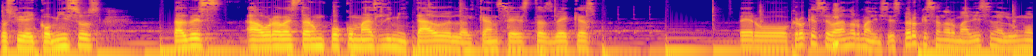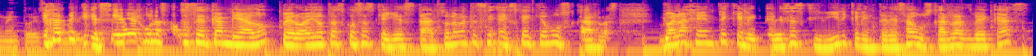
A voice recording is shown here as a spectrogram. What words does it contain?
los fideicomisos. Tal vez ahora va a estar un poco más limitado el alcance de estas becas pero creo que se va a normalizar. Espero que se normalice en algún momento. Fíjate que sí hay algunas cosas que han cambiado, pero hay otras cosas que ya están. Solamente es que, hay que buscarlas. Yo a la gente que le interesa escribir y que le interesa buscar las becas,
